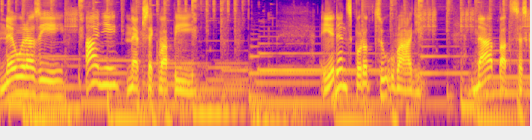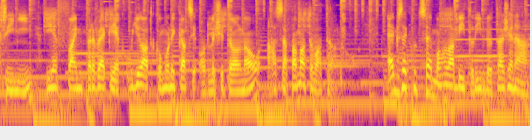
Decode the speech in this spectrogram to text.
Neurazí ani nepřekvapí. Jeden z porodců uvádí. Nápad se skříní je fajn prvek, jak udělat komunikaci odlišitelnou a zapamatovatelnou. Exekuce mohla být líp dotažená,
